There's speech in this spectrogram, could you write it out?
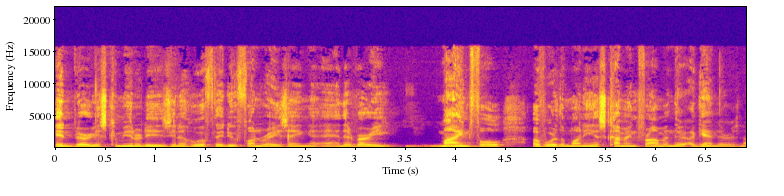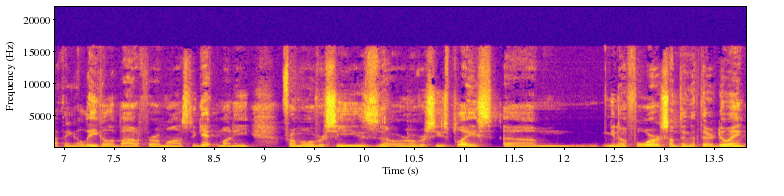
in various communities, you know, who if they do fundraising and they're very mindful of where the money is coming from. And there, again, there is nothing illegal about for a mosque to get money from overseas or an overseas place, um, you know, for something that they're doing.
